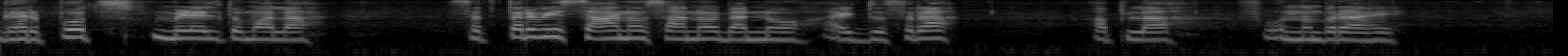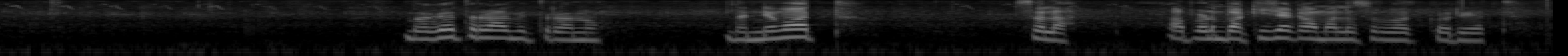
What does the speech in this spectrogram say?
घरपोच मिळेल तुम्हाला. सत्तर वीस सहा नऊ सहा नऊ ब्याण्णव हा एक दुसरा आपला फोन नंबर आहे. बघत राहा मित्रांनो. धन्यवाद. चला आपण बाकीच्या कामाला सुरुवात करूयात.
